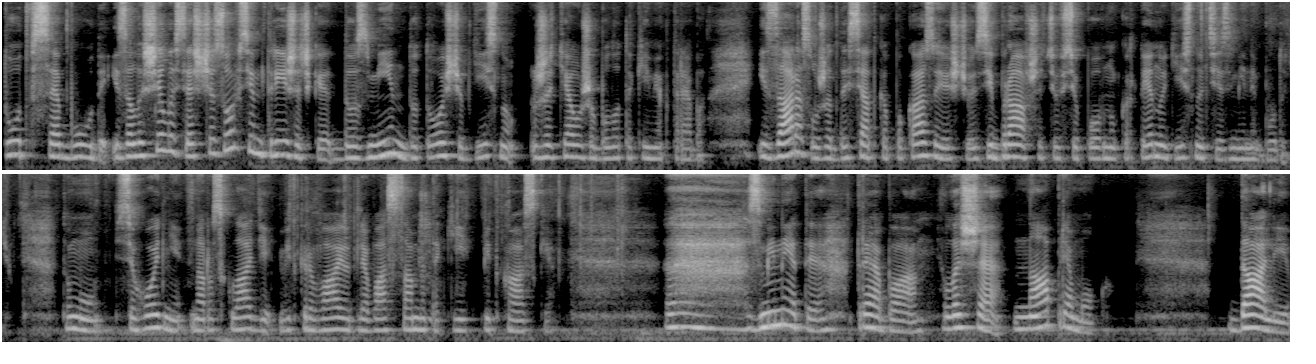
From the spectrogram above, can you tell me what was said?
тут все буде. І залишилося ще зовсім трішечки до змін, до того, щоб дійсно життя вже було таким, як треба. І зараз уже десятка показує, що зібравши цю всю повну картину, дійсно ці зміни будуть. Тому сьогодні на розкладі відкриваю для вас саме такі підказки. Змінити треба лише напрямок. Далі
